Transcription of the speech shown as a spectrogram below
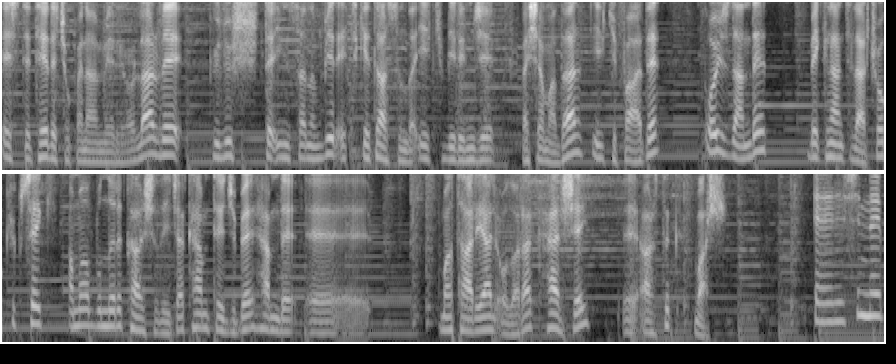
estetiğe de çok önem veriyorlar ve gülüş de insanın bir etiketi aslında ilk birinci aşamada ilk ifade. O yüzden de beklentiler çok yüksek ama bunları karşılayacak hem tecrübe hem de e, materyal olarak her şey e, artık var. E, şimdi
